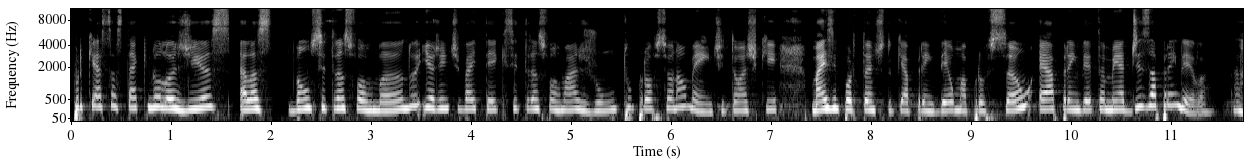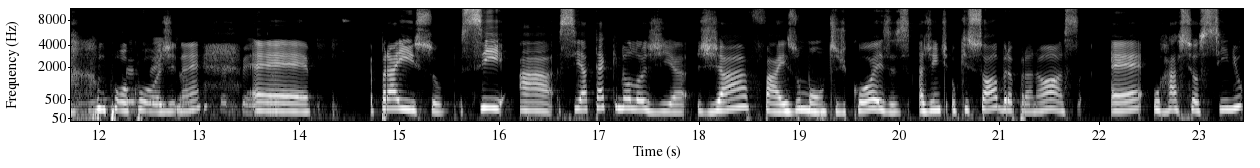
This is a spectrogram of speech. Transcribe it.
porque essas tecnologias elas vão se transformando e a gente vai ter que se transformar junto profissionalmente. Então acho que mais importante do que aprender uma profissão é aprender também a desaprendê-la um pouco Perfeito. hoje, né? É, para isso, se a, se a tecnologia já faz um monte de coisas, a gente, o que sobra para nós é o raciocínio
